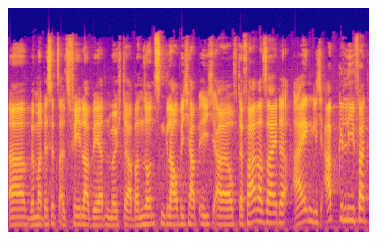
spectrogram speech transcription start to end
äh, wenn man das jetzt als Fehler werden möchte. Aber ansonsten, glaube ich, habe ich äh, auf der Fahrerseite eigentlich abgeliefert.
